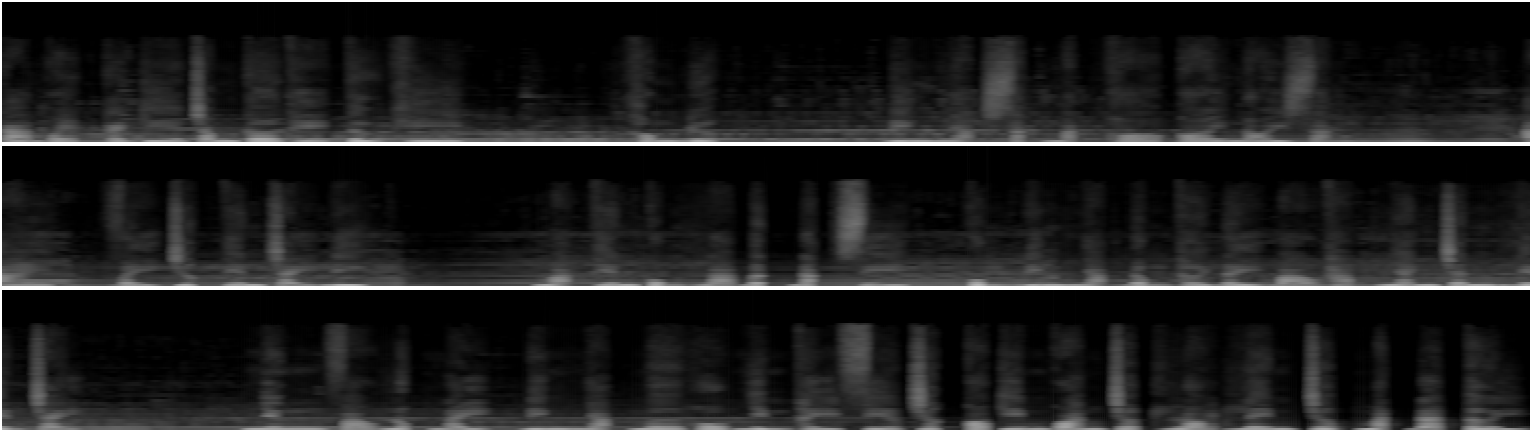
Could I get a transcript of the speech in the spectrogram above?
Càn quét cái kia trong cơ thể tử khí. Không được. Đinh nhạc sắc mặt khó coi nói rằng, Ai, vậy trước tiên chạy đi. Mạc Thiên cũng là bất đắc dĩ, Cùng Đinh Nhạc đồng thời đẩy bảo tháp nhanh chân liền chạy. Nhưng vào lúc này, Đinh Nhạc mơ hồ nhìn thấy phía trước có kim quang chợt lói lên trước mắt đã tới.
